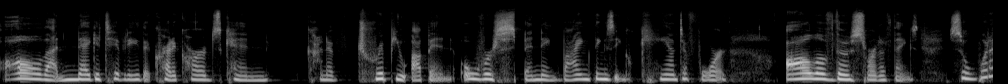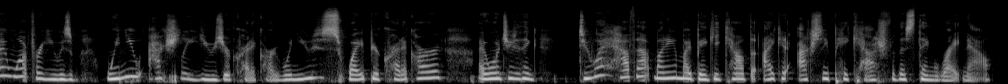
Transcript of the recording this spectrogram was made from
all that negativity that credit cards can kind of trip you up in, overspending, buying things that you can't afford, all of those sort of things. So, what I want for you is when you actually use your credit card, when you swipe your credit card, I want you to think, do I have that money in my bank account that I could actually pay cash for this thing right now?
